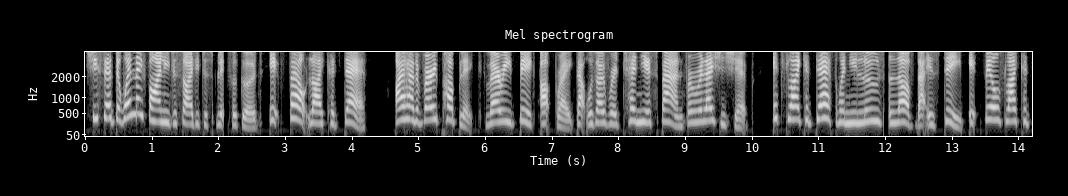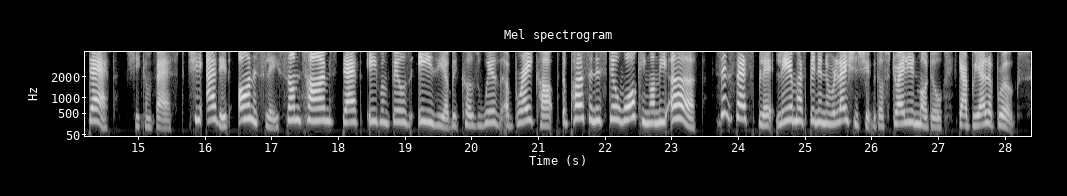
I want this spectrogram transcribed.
She said that when they finally decided to split for good, it felt like a death. I had a very public, very big upbreak that was over a 10 year span for a relationship. It's like a death when you lose a love that is deep. It feels like a death she confessed. She added, honestly, sometimes death even feels easier because with a breakup, the person is still walking on the earth. Since their split, Liam has been in a relationship with Australian model Gabriella Brooks,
